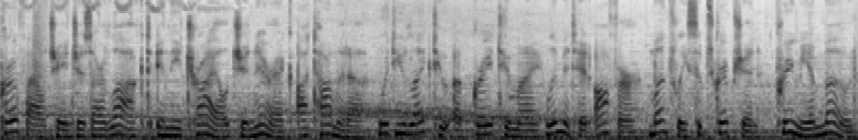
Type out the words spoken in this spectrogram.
Profile changes are locked in the trial generic automata. Would you like to upgrade to my limited offer monthly subscription premium mode?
